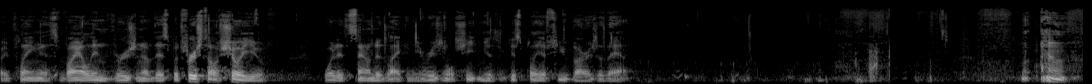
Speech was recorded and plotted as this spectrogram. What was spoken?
by playing this violin version of this. But first, I'll show you what it sounded like in the original sheet music. Just play a few bars of that.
